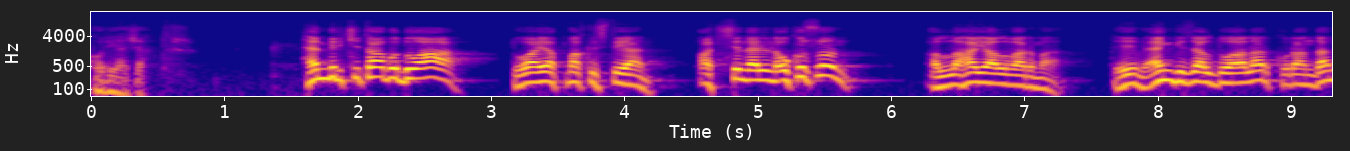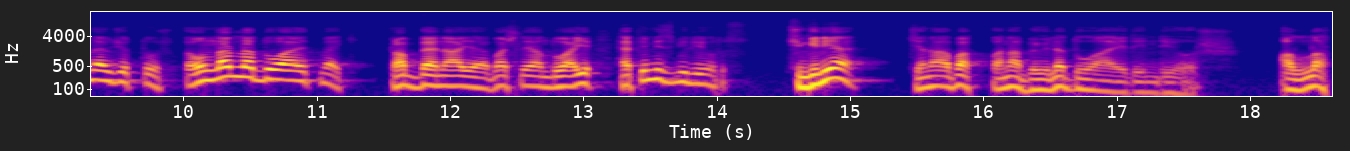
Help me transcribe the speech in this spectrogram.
koruyacaktır. Hem bir kitabı dua, dua yapmak isteyen açsın elini okusun. Allah'a yalvarma. Değil mi? En güzel dualar Kur'an'da mevcuttur. E onlarla dua etmek. Rabbena'ya başlayan duayı hepimiz biliyoruz. Çünkü niye? Cenab-ı Hak bana böyle dua edin diyor. Allah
